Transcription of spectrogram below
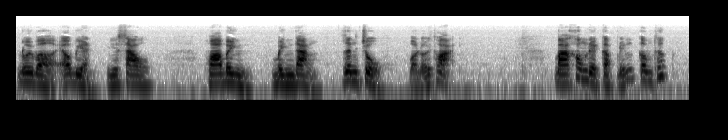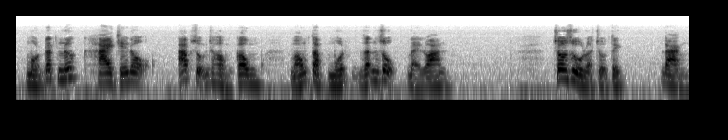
đôi bờ eo biển như sau. Hòa bình, bình đẳng, dân chủ và đối thoại. Bà không đề cập đến công thức một đất nước, hai chế độ áp dụng cho Hồng Kông mà ông Tập muốn dẫn dụ Đài Loan. Cho dù là Chủ tịch Đảng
